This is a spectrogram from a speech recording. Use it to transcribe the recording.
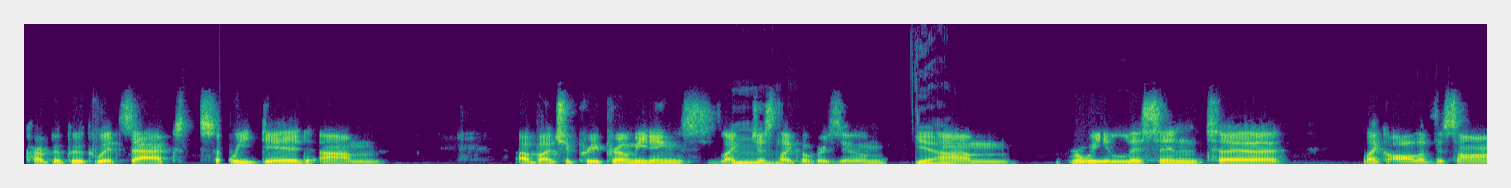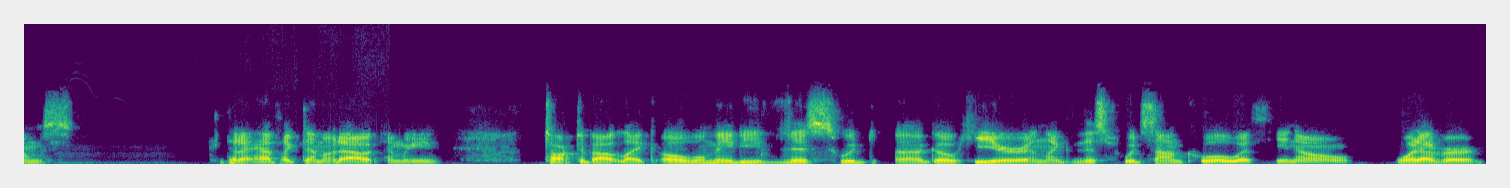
Carpet Booth with Zach, so we did um, a bunch of pre-pro meetings, like Mm. just like over Zoom, Yeah. um, where we listened to like all of the songs that I had like demoed out, and we talked about like, oh, well, maybe this would uh, go here, and like this would sound cool with you know whatever.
